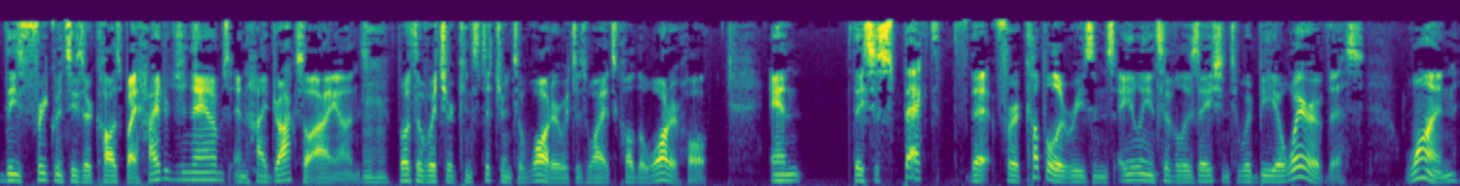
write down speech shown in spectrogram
these frequencies are caused by hydrogen atoms and hydroxyl ions, both of which are constituents of water, which is why it's called the water hole, and they suspect that for a couple of reasons, alien civilizations would be aware of this. One,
